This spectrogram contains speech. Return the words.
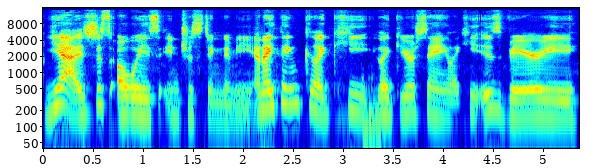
yeah, it's just always interesting to me. And I think like he like you're saying like he is very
